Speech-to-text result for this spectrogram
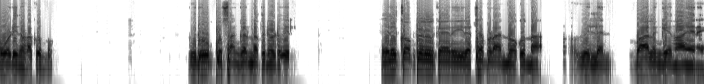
ഓടി നടക്കുന്നു. ഗ്രൂപ്പ് സംഘടനത്തിനൊടുവിൽ ഹെലികോപ്റ്ററിൽ കയറി രക്ഷപ്പെടാൻ നോക്കുന്ന വില്ലൻ ബാലങ്കേ നായരെ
